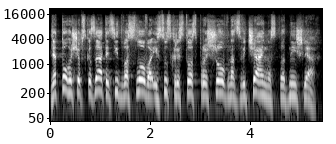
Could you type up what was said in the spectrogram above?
для того, щоб сказати ці два слова, Ісус Христос пройшов надзвичайно складний шлях.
